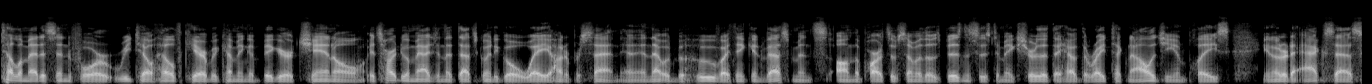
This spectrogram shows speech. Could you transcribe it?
telemedicine for retail healthcare becoming a bigger channel, it's hard to imagine that that's going to go away 100%. And, and that would behoove, I think, investments on the parts of some of those businesses to make sure that they have the right technology in place in order to access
